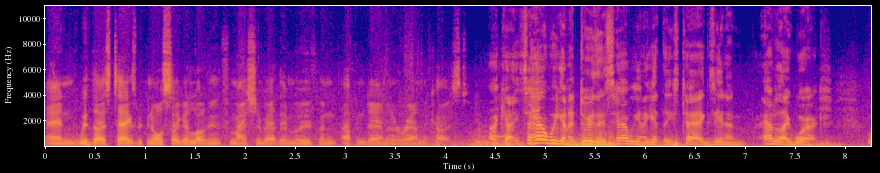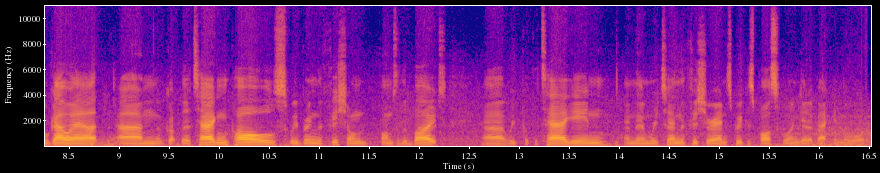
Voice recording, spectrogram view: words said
And with those tags, we can also get a lot of information about their movement up and down and around the coast. Okay, so how are we going to do this? How are we going to get these tags in and how do they work? We'll go out, um, we've got the tagging poles, we bring the fish on, onto the boat, uh, we put the tag in, and then we turn the fish around as quick as possible and get it back in the water.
